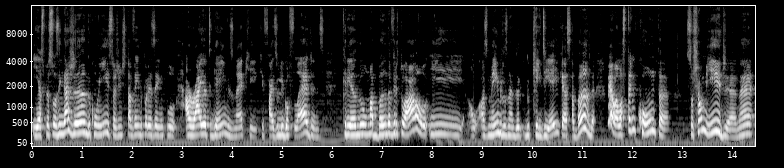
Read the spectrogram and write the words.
E as pessoas engajando com isso. A gente tá vendo, por exemplo, a Riot Games, né, que, que faz o League of Legends, criando uma banda virtual e as membros né, do, do KDA, que é essa banda, meu, elas têm conta social media, né?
